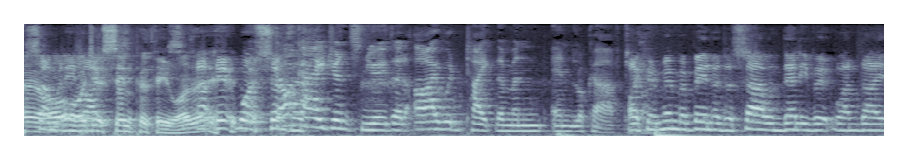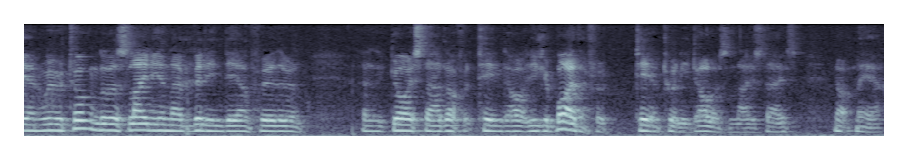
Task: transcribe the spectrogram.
health, uh, or, or likes- just sympathy, was Uh, it? it was Stock agents knew that I would take them and, and look after I them. can remember being at a sale in Dannevirke one day and we were talking to this lady and they were bidding down further and, and the guy started off at $10. You could buy them for 10 or $20 in those days, not now.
